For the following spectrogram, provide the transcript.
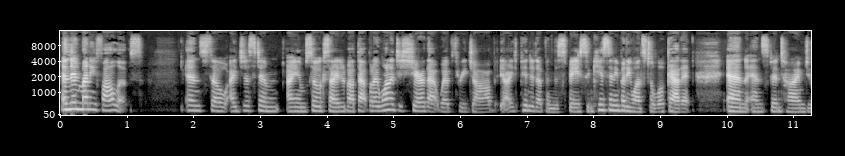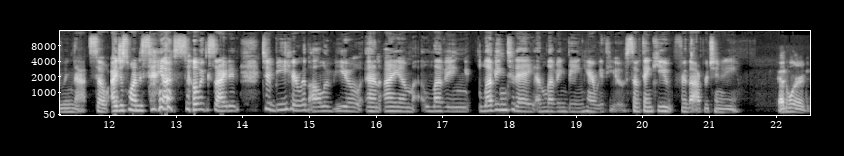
and then money follows and so I just am I am so excited about that. But I wanted to share that Web three job. I pinned it up in the space in case anybody wants to look at it and and spend time doing that. So I just wanted to say I'm so excited to be here with all of you, and I am loving loving today and loving being here with you. So thank you for the opportunity. Edward,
